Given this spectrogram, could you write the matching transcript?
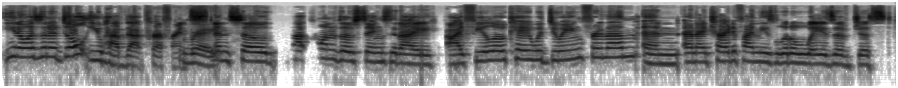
you know, as an adult, you have that preference, right? And so that's one of those things that I I feel okay with doing for them, and and I try to find these little ways of just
